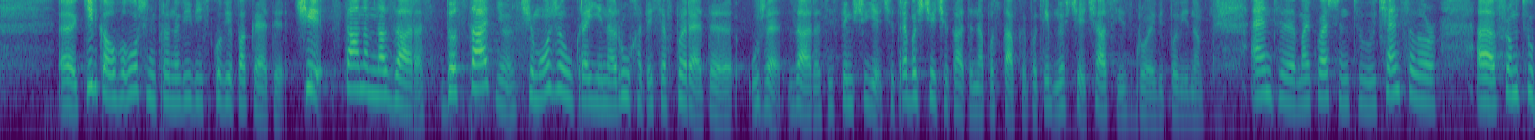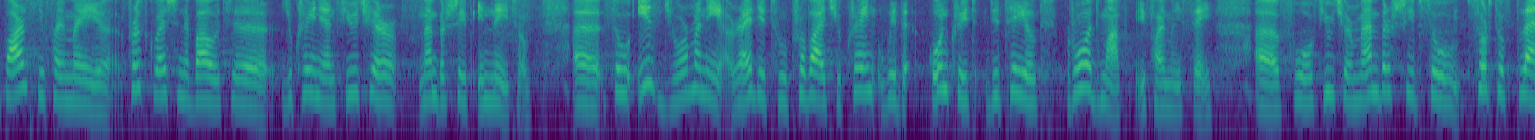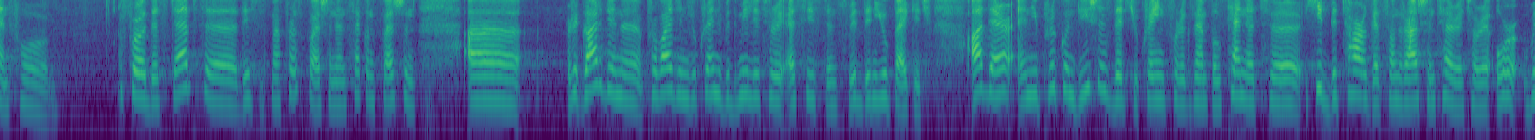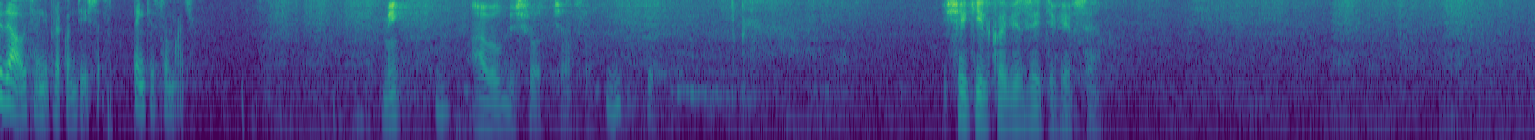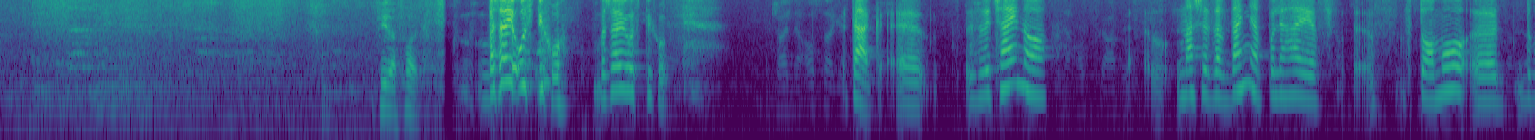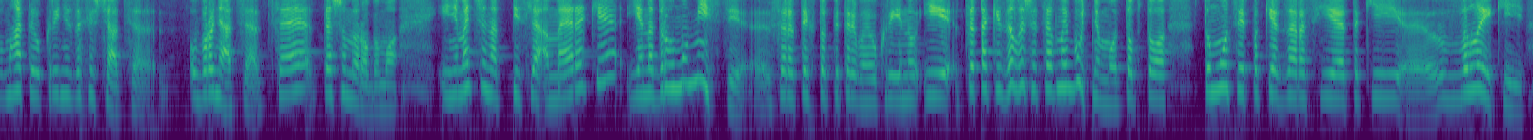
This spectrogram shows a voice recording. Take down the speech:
кілька оголошень про нові військові пакети. Чи станом на зараз достатньо, чи може Україна рухатися вперед е, уже зараз із тим, що є? Чи треба ще чекати на поставки? Потрібно ще час і зброя відповідно. And uh, my question to Chancellor uh, from two parts, if I may. Uh, First question about uh, Ukrainian future membership in NATO. Uh, so is Germany ready to provide Ukraine with concrete, detailed roadmap, if I may say, uh, for future membership? So sort of plan for further steps. Uh, this is my first question. And second question, uh, regarding uh, providing Ukraine with military assistance with the new package, are there any preconditions that Ukraine, for example, cannot uh, hit the targets on Russian territory or without any preconditions? Thank you so much. Me? I will be short, Chancellor. Ще кілька візитів і все. Viel Erfolg. Бажаю успіху. Бажаю успіху. Так, е, звичайно, наше завдання полягає в, в, тому, е, допомагати Україні захищатися, оборонятися. Це те, що ми робимо. І Німеччина після Америки є на другому місці е, серед тих, хто підтримує Україну. І це так і залишиться в майбутньому. Тобто, тому цей пакет зараз є такий великий.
